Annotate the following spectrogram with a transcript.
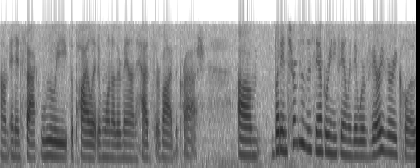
Um, and in fact, Louis, the pilot, and one other man had survived the crash. Um, but in terms of the Zamperini family, they were very, very close,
